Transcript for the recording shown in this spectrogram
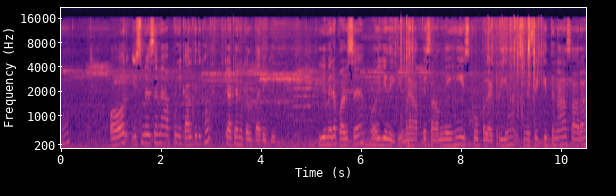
हम्म। और इसमें से मैं आपको निकाल के दिखाऊँ क्या क्या निकलता है, देखिए। ये मेरा पर्स है और ये देखिए, मैं आपके सामने ही इसको पलट रही हूँ। इसमें से कितना सारा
